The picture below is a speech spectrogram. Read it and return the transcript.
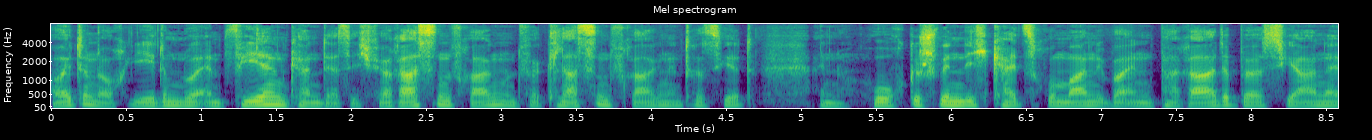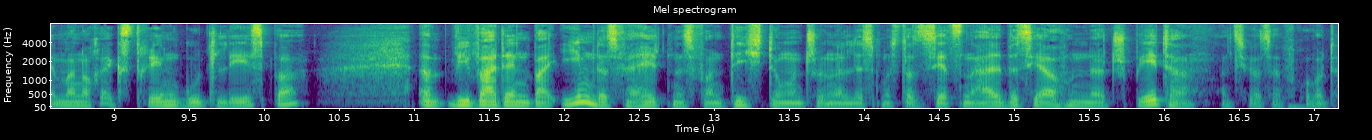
heute noch jedem nur empfehlen kann, der sich für Rassenfragen und für Klassenfragen interessiert. Ein Hochgeschwindigkeitsroman über einen Paradebörsianer, immer noch extrem gut lesbar. Äh, wie war denn bei ihm das Verhältnis von Dichtung und Journalismus? Das ist jetzt ein halbes Jahrhundert später als Josef Roth.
